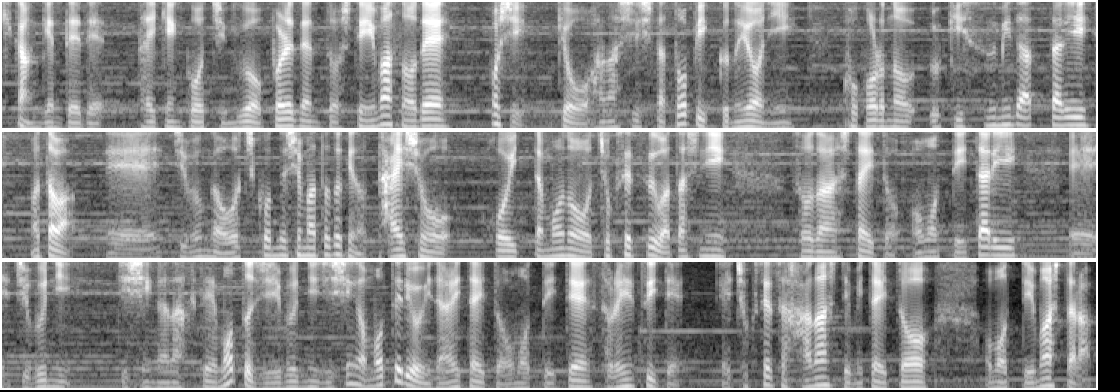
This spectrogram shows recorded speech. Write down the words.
期間限定で体験コーチングをプレゼントしていますので、もし今日お話ししたトピックのように、心の浮き沈みだったり、または、え自分が落ち込んでしまった時の対処、こういったものを直接私に相談したいと思っていたり、え自分に自信がなくて、もっと自分に自信が持てるようになりたいと思っていて、それについて直接話してみたいと思っていましたら、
